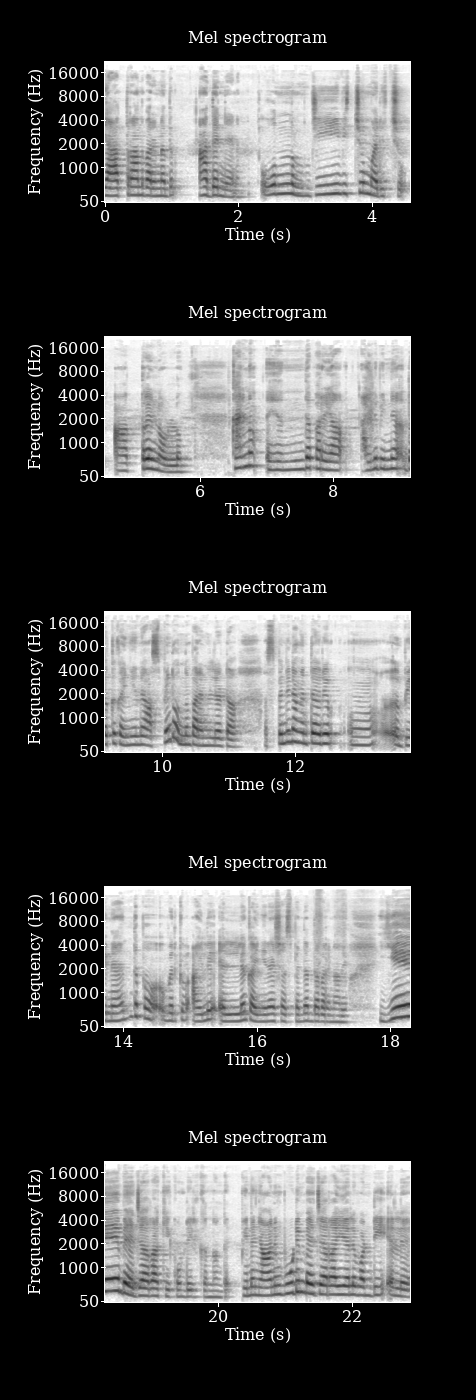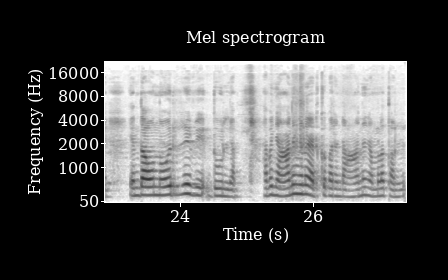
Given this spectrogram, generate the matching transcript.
യാത്ര എന്ന് പറയുന്നത് അതുതന്നെയാണ് ഒന്നും ജീവിച്ചു മരിച്ചു അത്ര കാരണം എന്താ പറയുക അതിൽ പിന്നെ ഇതൊക്കെ കഴിഞ്ഞ് എന്റെ ഹസ്ബൻഡ് ഒന്നും പറയുന്നില്ല കേട്ടോ. ഹസ്ബൻഡിന് അങ്ങനത്തെ ഒരു പിന്നെ എന്തപ്പോൾ ഇവർക്ക് അതിൽ എല്ലാം കഴിഞ്ഞതിന് ശേഷം ഹസ്ബൻഡ് എന്താ പറയുന്നത് അറിയോ? ഏ ബേജാറാക്കിക്കൊണ്ടിരിക്കുന്നുണ്ട്. പിന്നെ ഞാനും കൂടിയും ബേജാറായാൽ വണ്ടി അല്ലേ എന്താവുന്ന ഒരു ഇതുമില്ല. അപ്പോൾ ഞാനിങ്ങനെ ഇടയ്ക്ക് പറയണ്ട ആന നമ്മളെ തള്ളി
